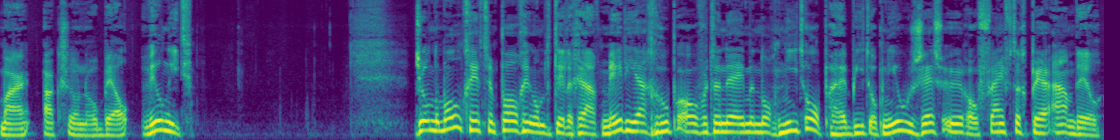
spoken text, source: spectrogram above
Maar Axo Nobel wil niet. John de Mol geeft zijn poging om de Telegraaf Mediagroep over te nemen nog niet op. Hij biedt opnieuw 6,50 euro per aandeel.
